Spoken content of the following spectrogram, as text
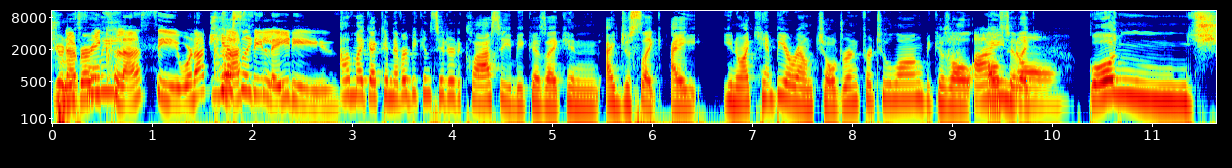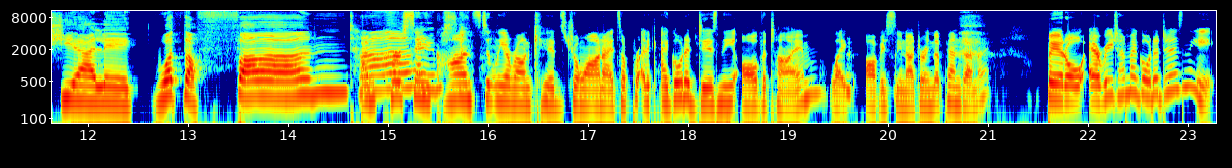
You're not very classy. We're not classy Yes, like- ladies. I'm like I can never be considered classy because I can I just like I you know, I can't be around children for too long because I'll I'll say like what the fun I'm cursing constantly around kids, Joanna. It's a pr- like I go to Disney all the time. Like obviously not during the pandemic, pero every time I go to Disney,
